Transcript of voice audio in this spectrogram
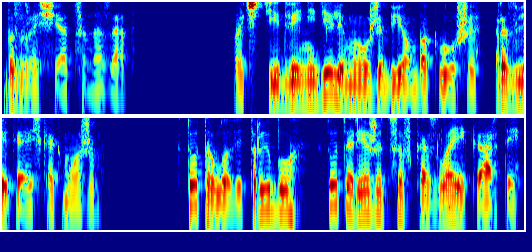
возвращаться назад. Почти две недели мы уже бьем баклуши, развлекаясь как можем. Кто-то ловит рыбу, кто-то режется в козла и карты.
